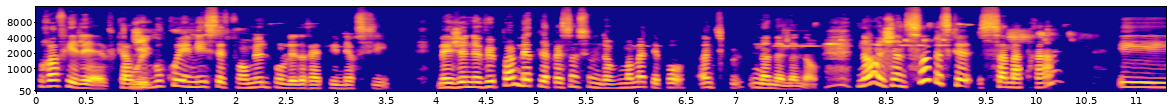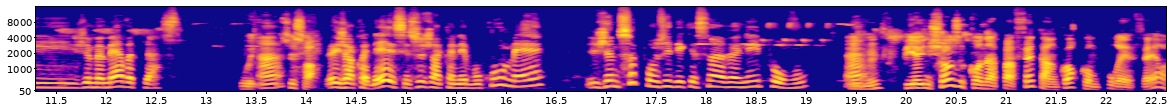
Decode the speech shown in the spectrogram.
prof-élève, car j'ai beaucoup aimé cette formule pour le drapé. Merci. Mais je ne veux pas mettre la pression sur une donc Vous mettez pas un petit peu. Non, non, non, non. Non, j'aime ça parce que ça m'apprend et je me mets à votre place. Oui, hein? c'est ça. J'en connais, c'est sûr, j'en connais beaucoup, mais J'aime ça poser des questions à René pour vous. Hein? Mhm. Puis il y a une chose qu'on n'a pas faite encore qu'on pourrait faire.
